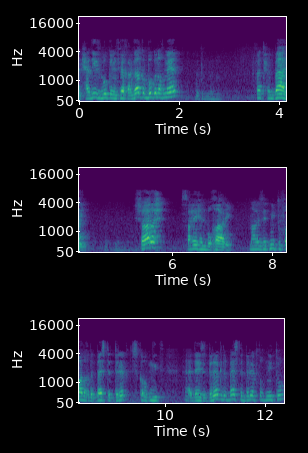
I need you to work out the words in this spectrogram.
En hadithboeken in fiqh. En welke boeken nog meer? Fath al-Bari. Sharh, Sahih al-Bukhari. Nou is dit niet toevallig de beste druk, dus koop niet uh, deze druk. De beste druk tot nu toe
